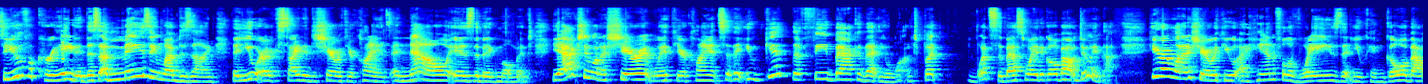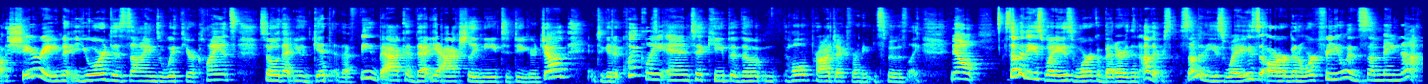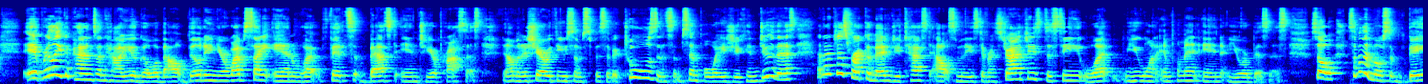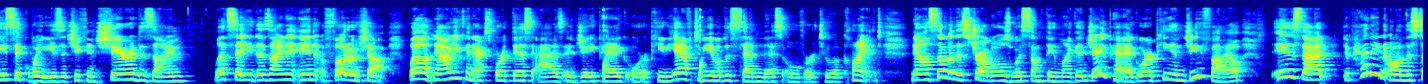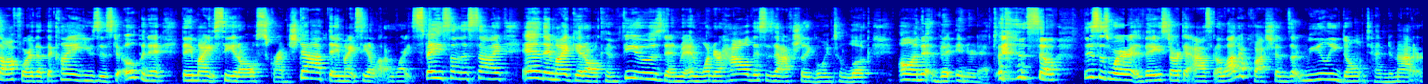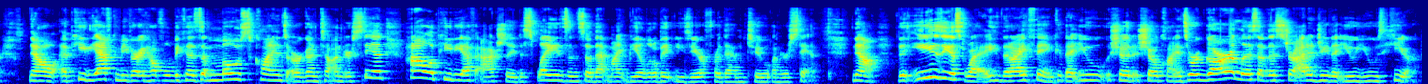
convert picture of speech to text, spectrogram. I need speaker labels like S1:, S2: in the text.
S1: So you've created this amazing web design that you are excited to share with your clients. And now is the big moment. You actually want to share it with your clients so that you get the feedback that you want. But what's the best way to go about doing that? Here I want to share with you a handful of ways that you can go about sharing your designs with your clients so that you get the feedback that you actually need to do your job, to get it quickly, and to keep the whole project running smoothly. Now, some of these ways work better than others. Some of these ways are going to work for you and some may not. It really depends on how you go about building your website and what fits best into your process. Now I'm going to share with you some specific tools and some simple ways you can do this. And I just recommend you test out some of these different strategies to see what you want to implement in your business. So some of the most basic ways that you can share a design Let's say you design it in Photoshop. Well, now you can export this as a JPEG or a PDF to be able to send this over to a client. Now, some of the struggles with something like a JPEG or a PNG file is that depending on the software that the client uses to open it, they might see it all scrunched up, they might see a lot of white space on the side, and they might get all confused and, and wonder how this is actually going to look on the internet. so this is where they start to ask a lot of questions that really don't tend to matter. Now, a PDF can be very helpful because most clients are going to understand how a PDF actually displays, and so that might be a little bit easier for them to understand. Now, the easiest way that I think that you should show clients, regardless of the strategy that you use here,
